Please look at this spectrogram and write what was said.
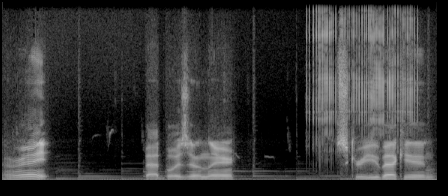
Alright. Bad boy's in there. Screw you back in.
